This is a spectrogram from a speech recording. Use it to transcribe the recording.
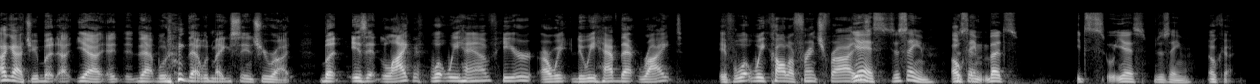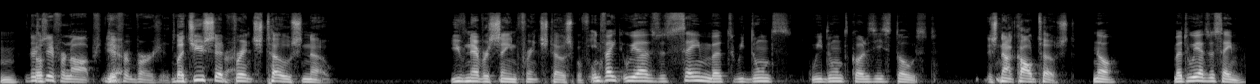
I got you, but uh, yeah, it, that would that would make sense. You're right. But is it like what we have here? Are we do we have that right? If what we call a French fry, is- Yes, the same, the same, but it's yes, the same. Okay. There's different options, Yeah. different versions. But you said French toast. No, you've never seen French toast before. In fact, we have the same, but we don't we don't call this toast. it's not called toast. No, but we have the same.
